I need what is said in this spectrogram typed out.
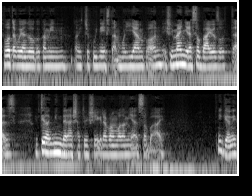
Voltak olyan dolgok, amin, amit csak úgy néztem, hogy ilyen van, és hogy mennyire szabályozott ez, hogy tényleg minden esetőségre van valamilyen szabály. Igen,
